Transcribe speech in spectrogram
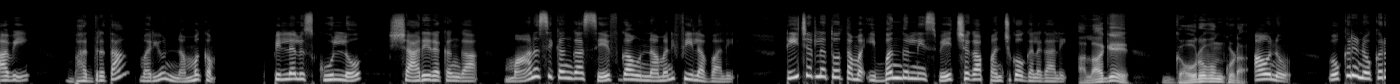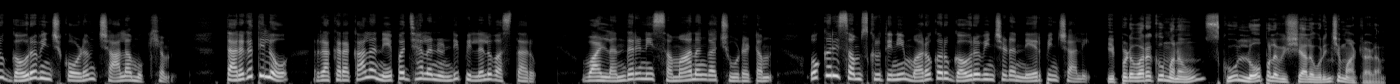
అవి భద్రత మరియు నమ్మకం. పిల్లలు స్కూల్లో శారీరకంగా మానసికంగా సేఫ్గా ఉన్నామని ఫీలవ్వాలి. టీచర్లతో తమ ఇబ్బందుల్ని స్వేచ్ఛగా పంచుకోగలగాలి. అలాగే గౌరవం కూడా. అవును ఒకరినొకరు గౌరవించుకోవడం చాలా ముఖ్యం. తరగతిలో రకరకాల నేపథ్యాల నుండి పిల్లలు వస్తారు. వాళ్ళందరినీ సమానంగా చూడటం ఒకరి సంస్కృతిని మరొకరు గౌరవించడం నేర్పించాలి. ఇప్పటివరకు మనం స్కూల్ లోపల విషయాల గురించి మాట్లాడాం.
